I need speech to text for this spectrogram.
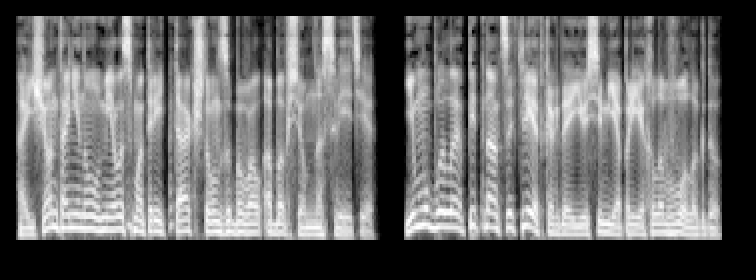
А еще Антонина умела смотреть так, что он забывал обо всем на свете. Ему было 15 лет, когда ее семья приехала в Вологду.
